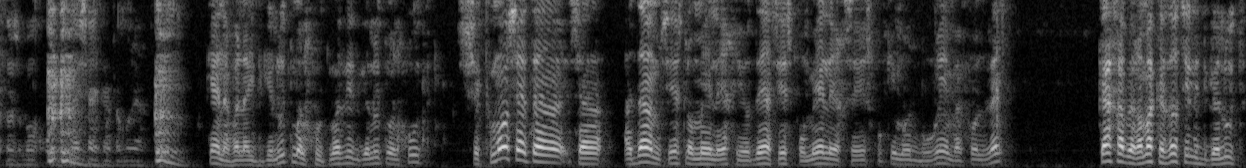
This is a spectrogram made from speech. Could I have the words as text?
הקדוש ברוך הוא לפני שהייתה את הבריאה. כן, אבל ההתגלות מלכות, מה זה התגלות מלכות? שכמו שאתה, שהאדם שיש לו מלך יודע שיש פה מלך, שיש חוקים מאוד ברורים והכל זה, ככה ברמה כזאת של התגלות,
